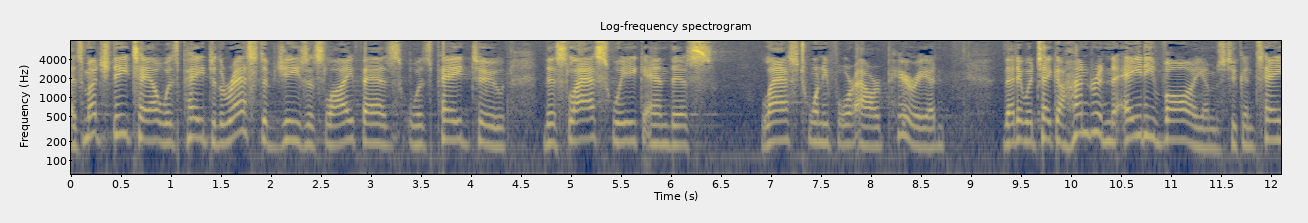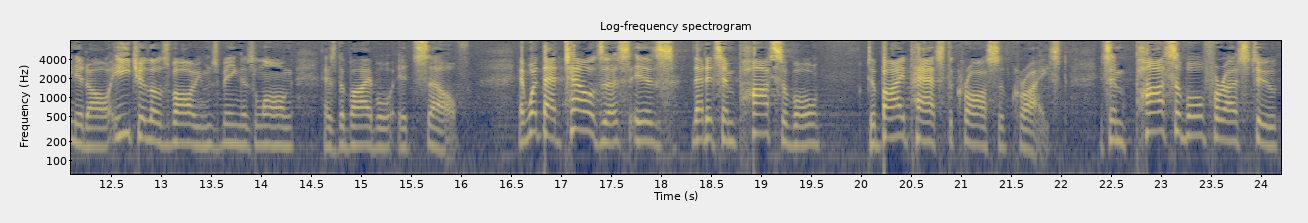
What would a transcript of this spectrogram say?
as much detail was paid to the rest of Jesus' life as was paid to this last week and this last 24 hour period, that it would take 180 volumes to contain it all, each of those volumes being as long as the Bible itself. And what that tells us is that it's impossible to bypass the cross of Christ. It's impossible for us to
